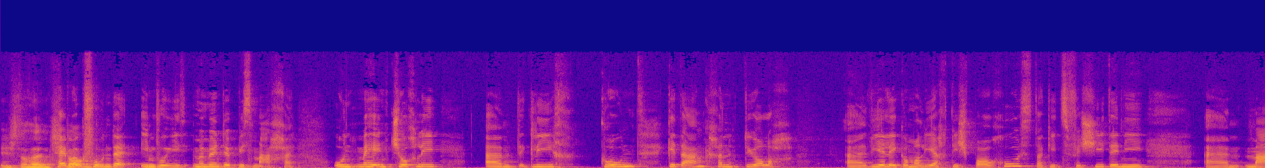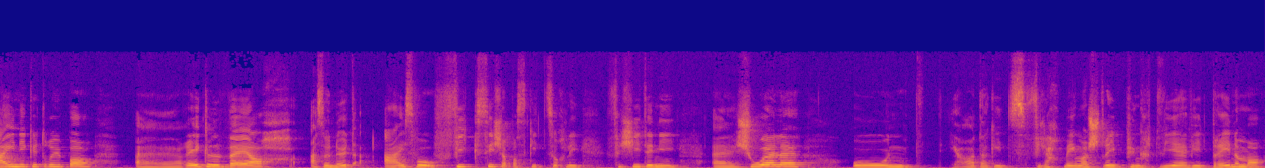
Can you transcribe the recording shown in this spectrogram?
haben wir gefunden, wir müssen etwas machen. Und wir haben schon ein bisschen, ähm, den gleichen Grundgedanken natürlich, äh, wie legen wir leichte Sprache aus. Da gibt es verschiedene ähm, Meinungen darüber, äh, Regelwerk, also nicht eins, das fix ist, aber es gibt so ein verschiedene äh, Schulen und ja, da gibt es vielleicht manchmal Streitpunkte, wie, wie trennen wir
